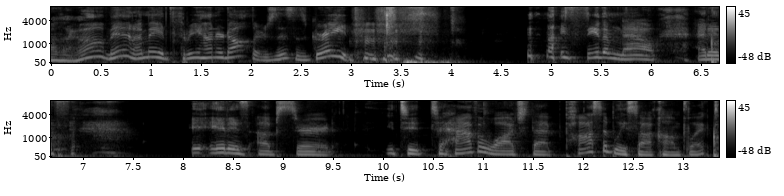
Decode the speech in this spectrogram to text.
I was like, oh man, I made three hundred dollars. This is great. I see them now, and it's it, it is absurd to to have a watch that possibly saw conflict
